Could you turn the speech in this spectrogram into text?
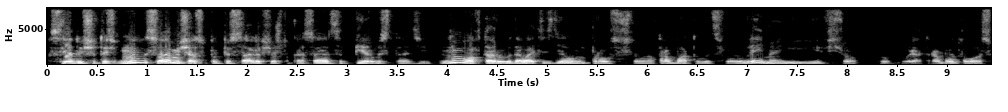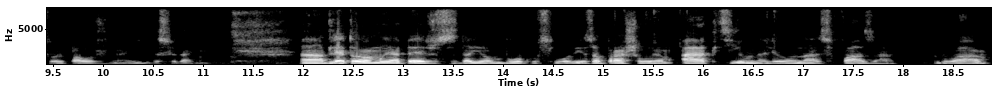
следующее. То есть мы с вами сейчас прописали все, что касается первой стадии. Ну, а вторую давайте сделаем просто, что он отрабатывает свое время и, и все, грубо говоря, отработало свое положенное и до свидания. А, для этого мы опять же создаем блок условий, запрашиваем, а активна ли у нас фаза 2.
